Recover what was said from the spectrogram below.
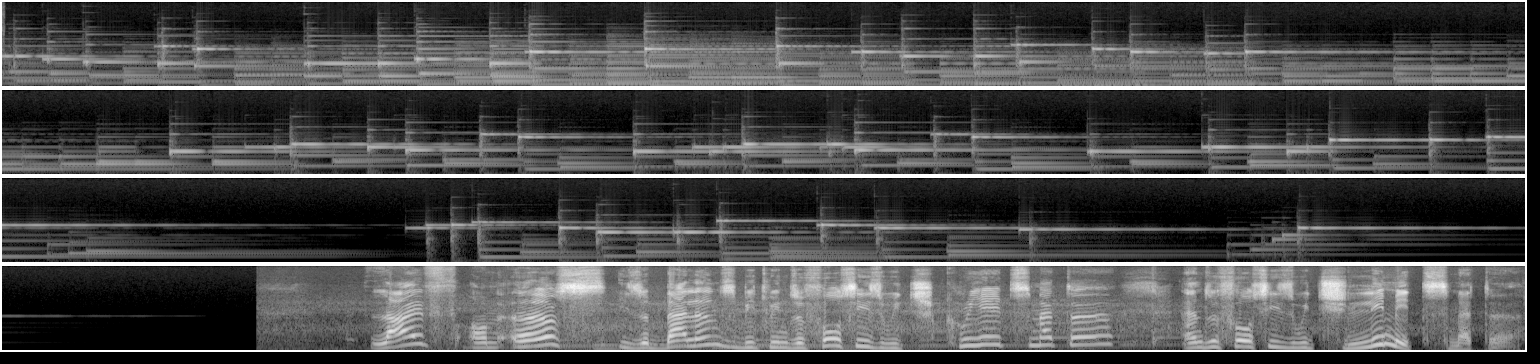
Life on Earth is a balance between the forces which creates matter and the forces which limits matter.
